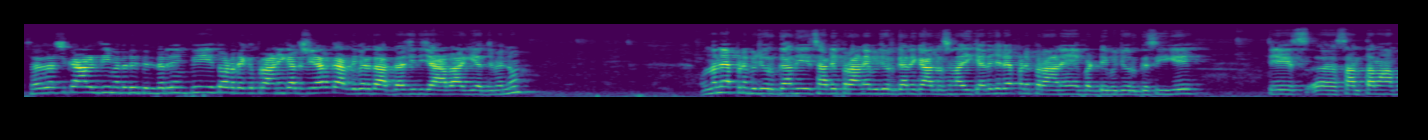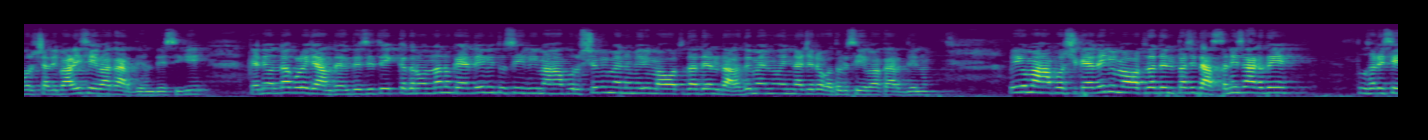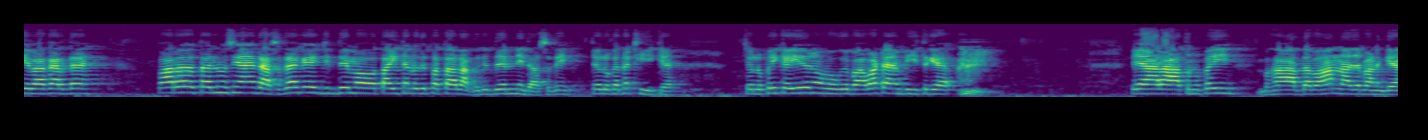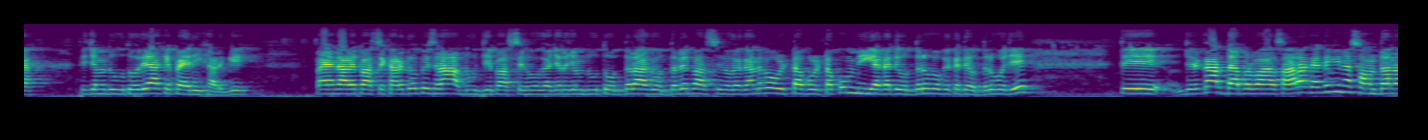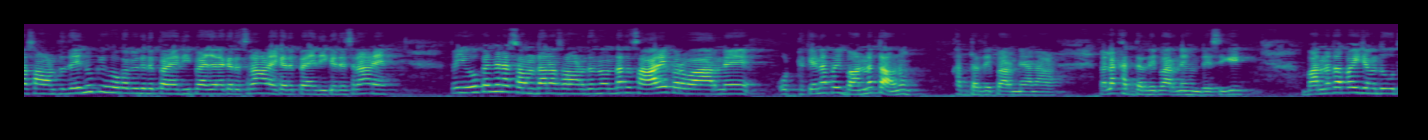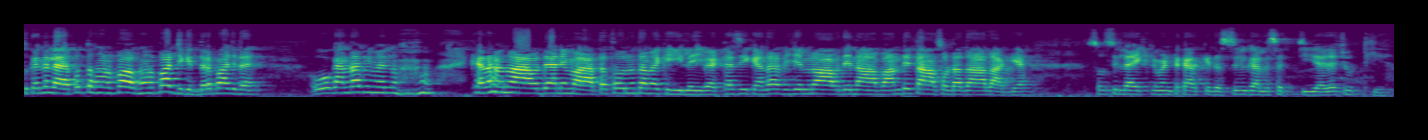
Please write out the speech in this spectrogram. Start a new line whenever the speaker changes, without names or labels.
ਸਤਿ ਸ਼੍ਰੀ ਅਕਾਲ ਜੀ, ਮੈਂ ਤੁਹਾਡੀ ਰੁਪਿੰਦਰ ਰਿੰਪੀ। ਤੁਹਾਡੇ ਨਾਲ ਇੱਕ ਪੁਰਾਣੀ ਗੱਲ ਸ਼ੇਅਰ ਕਰਦੀ ਮੇਰੇ ਦਾਦਾ ਜੀ ਦੀ ਯਾਦ ਆ ਗਈ ਅੱਜ ਮੈਨੂੰ। ਉਹਨਾਂ ਨੇ ਆਪਣੇ ਬਜ਼ੁਰਗਾਂ ਦੀ, ਸਾਡੇ ਪੁਰਾਣੇ ਬਜ਼ੁਰਗਾਂ ਦੀ ਗੱਲ ਸੁਣਾਈ। ਕਹਿੰਦੇ ਜਿਹੜੇ ਆਪਣੇ ਪੁਰਾਣੇ ਵੱਡੇ ਬਜ਼ੁਰਗ ਸੀਗੇ ਤੇ ਸ- ਅਹ, ਸੰਤਾਂ ਮਹਾਂਪੁਰਸ਼ਾਂ ਦੀ ਬਾਹਲੀ ਸੇਵਾ ਕਰਦੇ ਹੁੰਦੇ ਸੀਗੇ। ਕਹਿੰਦੇ ਉਹਨਾਂ ਕੋਲੇ ਜਾਂਦੇ ਹੁੰਦੇ ਸੀ ਤੇ ਇੱਕ ਦਿਨ ਉਹਨਾਂ ਨੂੰ ਕਹਿੰਦੇ ਵੀ, ਤੁਸੀਂ ਵੀ ਮਹਾਂਪੁਰਸ਼ ਵੀ ਮੈਨੂੰ ਮੇਰੀ ਮੌਤ ਦਾ ਦਿਨ ਦੱਸ ਦਿਓ, ਮੈਨੂੰ ਇੰਨਾ ਚਿਰ ਹੋ ਗਿਆ ਤੁਹਾਡੀ ਸੇਵਾ ਕਰਦੇ ਨੂੰ। ਵੀ ਉਹ ਮਹਾਂਪੁਰਸ਼ ਕਹਿੰਦੇ ਵੀ, ਮੌਤ ਦਾ ਦਿਨ ਤਾਂ ਅਸੀਂ ਦੱਸ ਨਹੀਂ ਸਕਦੇ। ਤੂੰ ਸਾਡੀ ਸੇਵਾ ਕਰਦਾ ਹੈ। ਪਰ ਤੈਨੂੰ ਅਸੀਂ ਐਂ ਦੱਸ ਦਾਂਗੇ ਜਿੱਦੇ ਮੌਤ ਆਈ ਤੈਨੂੰ ਉਹਦੇ ਪਤਾ ਲੱਗ ਜੂ, ਦਿਨ ਨਹੀਂ ਦੱਸਦੇ। ਚਲੋ ਕਹਿੰਦਾ ਠੀਕ ਹੈ ਚਲੋ ਭਈ ਕਈ ਦਿਨ ਹੋ ਗਏ ਬਾਵਾ ਟਾਈਮ ਬੀਤ ਗਿਆ। ਪਿਆ ਰਾਤ ਨੂੰ ਭਈ ਬੁਖਾਰ ਦਾ ਬਹਾਨਾ ਜਿਹਾ ਬਣ ਗਿਆ ਤੇ ਜਮਦੂਤ ਉਹਦੇ ਆ ਕੇ ਪੈਰੀ ਖੜ ਗਏ। ਪੈਂਦ ਵਾਲੇ ਪਾਸੇ ਖੜ ਗਏ, ਉਹ ਪਿਸਰਾ ਦੂਜੇ ਪਾਸੇ ਹੋ ਗਿਆ। ਜਦੋਂ ਜਮਦੂਤ ਉਧਰ ਆ ਗਏ ਉਧਰਲੇ ਪਾਸੇ ਹੋ ਗਿਆ, ਕਹਿੰਦਾ ਵੀ ਉਲਟਾ ਪੁਲਟਾ ਘੁੰਮੀ ਗਿਆ, ਕਦੇ ਉਧਰ ਹੋ ਗਿਆ, ਕਦੇ ਉਧਰ ਹੋ ਜੇ। ਤੇ ਜਿਹੜੇ ਘਰ ਦਾ ਪਰਿਵਾਰ ਸਾਰਾ ਕਹਿੰਦੇ ਵੀ ਨਾ ਸੌਂਦਾ ਨਾ ਸੌਣ ਦੇ, ਇਹਨੂੰ ਕੀ ਹੋਗਾ ਵੀ ਕਦੇ ਪੈਂਦੀ ਪੈ ਜਾਣਾ ਕਦੇ ਸਰਾਣੇ ਕਦੇ ਪੈਂਦੀ ਕਦੇ ਸਰਾਣੇ। ਭਈ ਉਹ ਕਹਿੰਦੇ ਨਾ ਸੌਂਦਾ ਨਾ ਸੌਣ ਦਿੰਦਾ ਉਹਨਾਂ ਤਾਂ ਸਾਰੇ ਪਰਿਵਾਰ ਨੇ ਉੱਠ ਕੇ ਨਾ ਭਈ ਬੰਨਤਾ ਉਹਨੂੰ ਖੱਦਰ ਦੇ ਪਰਨਿਆਂ ਨਾਲ। ਪਹਿਲਾਂ ਖੱਦਰ ਦੇ ਪਰਨੇ ਹੁੰਦੇ ਸੀਗੇ। ਬੰਨਤਾ ਭਾਈ ਜਮਦੂਤ ਕਹਿੰਦੇ, ਲੈ ਪੁੱਤ ਹੁਣ ਭਾਵ ਹੁਣ ਭੱਜ ਕਿੱਧਰ ਭੱਜਦਾ? ਉਹ ਕਹਿੰਦਾ ਵੀ ਮੈਨੂੰ, ਕਹਿੰਦਾ ਮੈਨੂੰ ਆਪਦਿਆਂ ਨੇ ਮਾਰਤਾ, ਤੁਹਾਨੂੰ ਤਾਂ ਮੈਂ ਕੀ ਲਈ ਬੈਠਾ ਸੀ? ਕਹਿੰਦਾ ਵੀ ਜੇ ਮੈਨੂੰ ਆਪਦੇ ਨਾਂ ਬੰਨਦੇ ਤਾਂ ਤੁਹਾਡਾ ਦਾ ਲੱਗ ਗਿਆ। ਸੋ ਤੁਸੀਂ ਲਾਈਕ ਕਮੈਂਟ ਕਰਕੇ ਦੱਸਿਓ ਵੀ ਗੱਲ ਸੱਚੀ ਆ ਜਾਂ ਝੂਠੀ ਆ।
